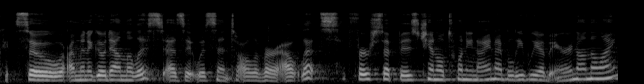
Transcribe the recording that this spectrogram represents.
Okay, so I'm going to go down the list as it was sent to all of our outlets. First up is Channel 29. I believe we have Aaron on the line.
